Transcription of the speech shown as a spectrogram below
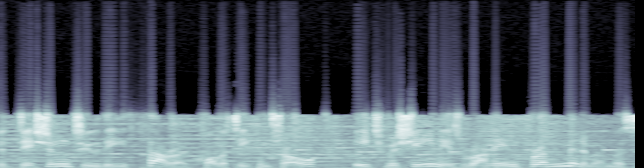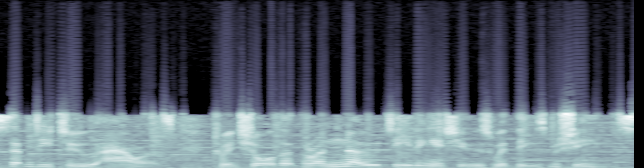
addition to the thorough quality control, each machine is run in for a minimum of 72 hours to ensure that there are no teething issues with these machines.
